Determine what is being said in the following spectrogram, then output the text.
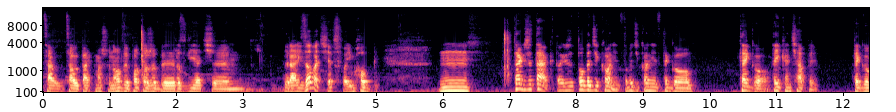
cały, cały park maszynowy po to, żeby rozwijać, realizować się w swoim hobby. Mm, Także tak, także to będzie koniec. To będzie koniec tego, tego tej kanciapy, tego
